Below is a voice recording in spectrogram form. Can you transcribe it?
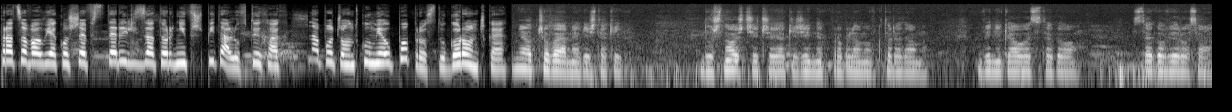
Pracował jako szef sterylizatorni w szpitalu w Tychach. Na początku miał po prostu gorączkę. Nie odczuwałem jakiejś takiej duszności czy jakichś innych problemów, które tam wynikały z tego, z tego wirusa.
